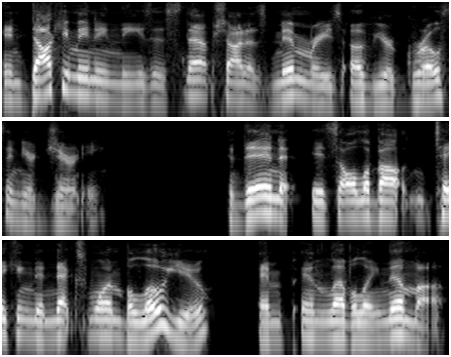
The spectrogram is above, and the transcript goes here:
and documenting these as snapshot as memories of your growth and your journey. And then it's all about taking the next one below you and, and leveling them up.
